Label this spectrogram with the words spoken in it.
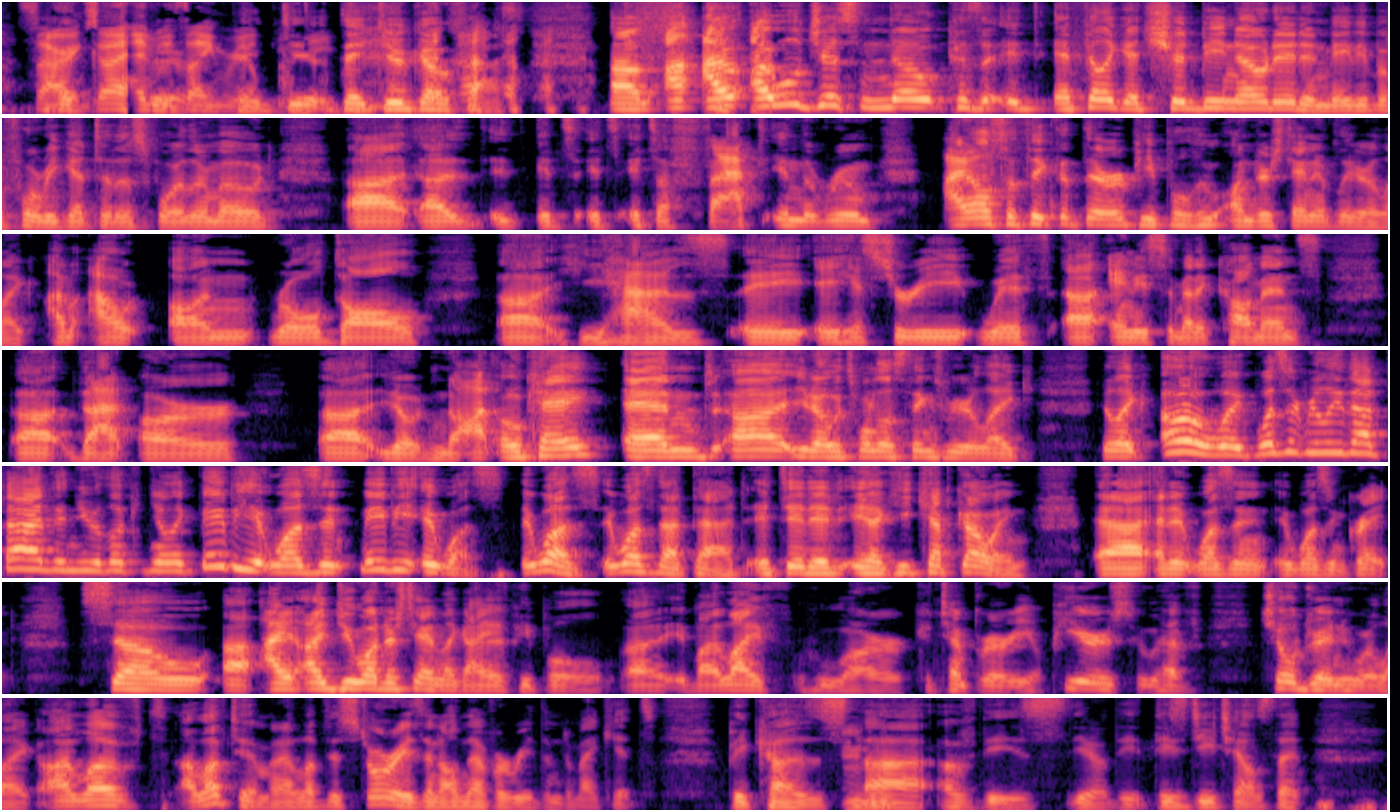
Sorry, that's go ahead. True. Saying real they do, they do go fast. um, I, I, I, will just note because I feel like it should be noted, and maybe before we get to the spoiler mode, uh, uh, it, it's it's it's a fact in the room. I also think that there are people who understandably are like, I'm out on Roald Dahl. Uh, he has a, a history with uh, anti-Semitic comments uh, that are uh, you know, not okay. And uh, you know, it's one of those things where you're like, you're like, oh, like, was it really that bad? Then you look and you're like, maybe it wasn't. Maybe it was. It was. It was that bad. It did. It. it he kept going, uh, and it wasn't. It wasn't great. So uh, I, I do understand. Like I have people uh, in my life who are contemporary or peers who have children who are like, I loved, I loved him, and I loved his stories, and I'll never read them to my kids because mm-hmm. uh, of these, you know, the, these details that,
